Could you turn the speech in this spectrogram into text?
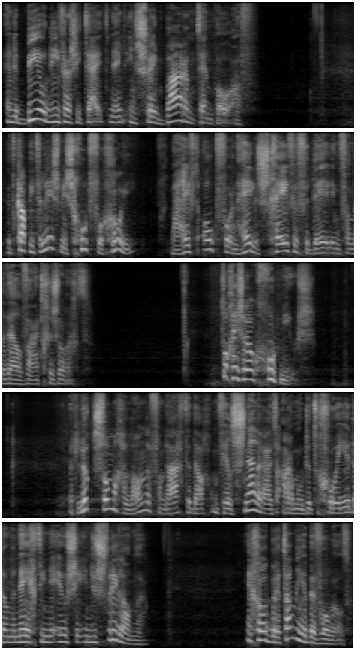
en de biodiversiteit neemt in schrikbarend tempo af. Het kapitalisme is goed voor groei, maar heeft ook voor een hele scheve verdeling van de welvaart gezorgd. Toch is er ook goed nieuws. Het lukt sommige landen vandaag de dag om veel sneller uit de armoede te groeien dan de 19e-eeuwse industrielanden. In Groot-Brittannië bijvoorbeeld,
